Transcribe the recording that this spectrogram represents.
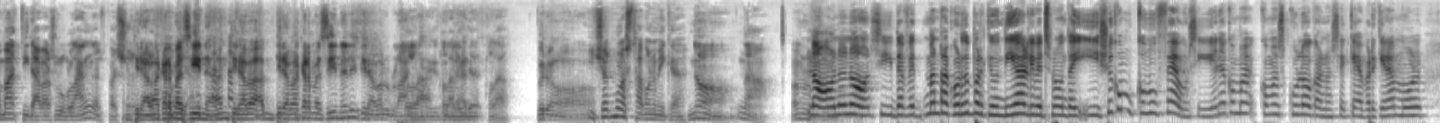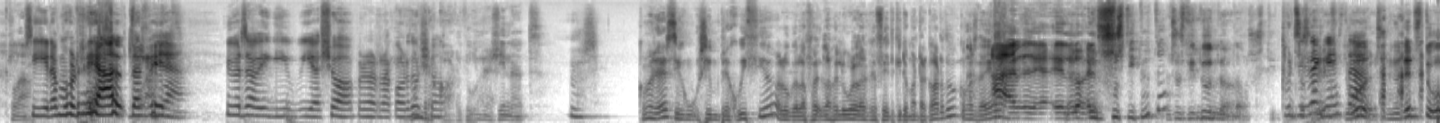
Home, tiraves lo blanc, és per això. Em tirava carmesina, em tirava, em tirava carmesina i li tirava el blanc. Clar, sí, clar, veritat. clar. Però... I això et molestava una mica? No. No. No, no, no. Sí, de fet, me'n recordo perquè un dia li vaig preguntar i això com, com ho feu? O sigui, ella com, a, com es col·loca, no sé què, perquè era molt... Clar. O sigui, era molt real, de Clar. fet. Ja. I pensava, i, i això, però recordo Me'n això. recordo. eh? Imagina't. No sé. Com es deia? Sin, sin prejuicio? El que- La, la pel·lícula que he fet, que no me'n recordo? Com es deia? Ah, el, el, el sustituto? el substituto. Potser és Tu, aquesta. el substituto ets tu?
